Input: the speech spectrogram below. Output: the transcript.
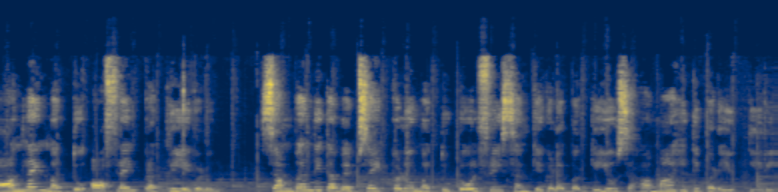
ಆನ್ಲೈನ್ ಮತ್ತು ಆಫ್ಲೈನ್ ಪ್ರಕ್ರಿಯೆಗಳು, ಸಂಬಂಧಿತ ವೆಬ್ಸೈಟ್ಗಳು ಮತ್ತು ಟೋಲ್ ಫ್ರೀ ಸಂಖ್ಯೆಗಳ ಬಗ್ಗೆಯೂ ಸಹ ಮಾಹಿತಿ ಪಡೆಯುತ್ತೀರಿ.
